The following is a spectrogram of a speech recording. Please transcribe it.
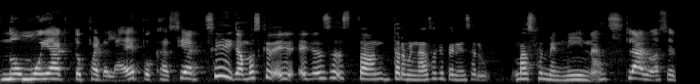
no muy acto para la época, ¿cierto? Sí, digamos que e, ellas estaban determinadas a que tenían que ser más femeninas. Claro, a ser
